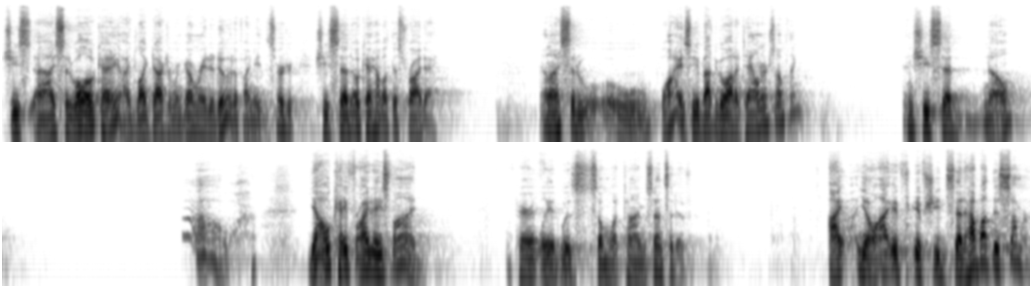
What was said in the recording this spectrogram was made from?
She's, I said, well, okay, I'd like Dr. Montgomery to do it if I need the surgery. She said, okay, how about this Friday? And I said, why? Is he about to go out of town or something? And she said, no. Oh, yeah, okay, Friday's fine. Apparently it was somewhat time sensitive. I, you know, I, if, if she'd said, how about this summer?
